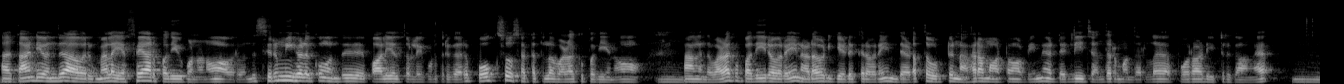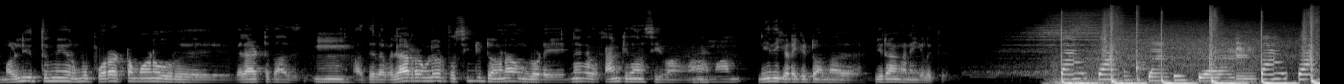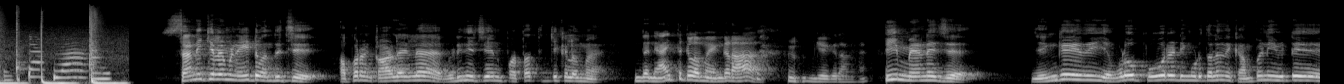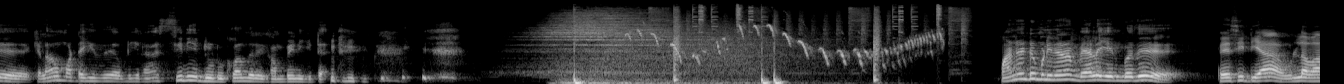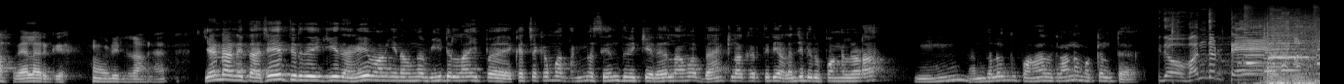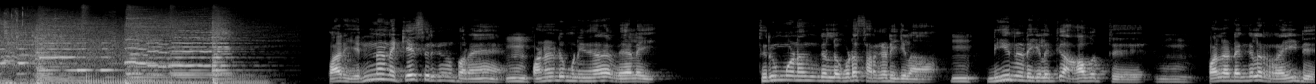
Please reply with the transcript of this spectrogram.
அதை தாண்டி வந்து அவருக்கு மேலே எஃப்ஐஆர் பதிவு பண்ணணும். அவர் வந்து சிறுமிகளுக்கும் வந்து பாலியல் தொல்லை கொடுத்துருக்காரு. போக்சோ சட்டத்தில் வழக்கு பதியணும். நாங்கள் இந்த வழக்கு பதிகிற வரையும் நடவடிக்கை எடுக்கிற வரையும் இந்த இடத்த விட்டு நகர மாட்டோம் அப்படின்னு டெல்லி ஜந்தர் மந்தரில் போராடிட்டு இருக்காங்க. மல்யுத்தமே ரொம்ப போராட்டமான ஒரு விளையாட்டு தான் அது. அதுல விளையாடுறவங்களே ஒருத்தர் சீண்டிட்டாங்கன்னா அவங்களோட என்னங்கிறத காமிக்க தான் செய்வாங்க. ஆமாம். நீதி கிடைக்கட்டும் அந்த வீராங்கனைகளுக்கு. சனிக்கிழமை நைட்டு வந்துச்சு. அப்புறம் காலையில விடுதிச்சேன்னு பார்த்தா திங்கக்கிழமை. இந்த ஞாயிற்றுக்கிழமை எங்கடா? கேக்குறாங்க. டீம் மேனேஜர் எங்க இது எவ்வளவு போர் ரேட்டிங் கொடுத்தாலும் இந்த கம்பெனி விட்டு கிளம்ப மாட்டேங்குது அப்படிங்கிறாங்க. சீனியர் டூட் உட்காந்துருக்கு கம்பெனி கிட்ட. பன்னெண்டு மணி நேரம் வேலை என்பது பேசிட்டியா? உள்ள வா வேலை இருக்கு. அப்படின்றாங்க. ஏன்டா நேற்று அஜய திருதிக்கு நகை வாங்கினவங்க வீடெல்லாம் இப்ப எக்கச்சக்கமா தங்கம் சேர்ந்து வைக்க இடம் இல்லாம பேங்க் லாக்கர் தேடி அலைஞ்சிட்டு இருப்பாங்கல்லடா. ம் அந்த அளவுக்கு பணம் இருக்கான மக்கள்கிட்ட. இதோ வந்துட்டேன் பாரு என்னென்ன கேஸ் இருக்குன்னு பாரு பன்னெண்டு மணி நேரம் வேலை. திருமணங்கள்ல கூட சரக்கடிக்கலாம் ம், நீர்நிலைகளுக்கு ஆபத்து. ம், பல இடங்கள்ல ரைடு.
